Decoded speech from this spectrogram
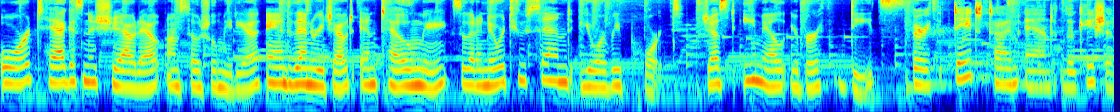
or tag us in a shout out on social media, and then reach out and tell me so that I know where to send your report. Just email your birth deets, birth date, time, and location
